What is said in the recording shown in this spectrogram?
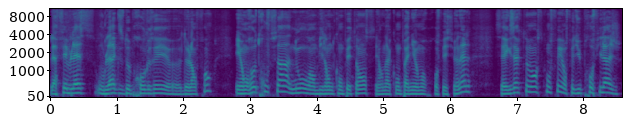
la faiblesse ou l'axe de progrès euh, de l'enfant. Et on retrouve ça, nous, en bilan de compétences et en accompagnement professionnel. C'est exactement ce qu'on fait. On fait du profilage.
